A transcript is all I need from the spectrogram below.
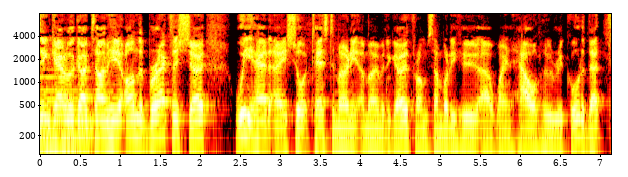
is Encounter with God time here on The Breakfast Show. We had a short testimony a moment ago from somebody who, uh, Wayne Howell, who recorded that.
